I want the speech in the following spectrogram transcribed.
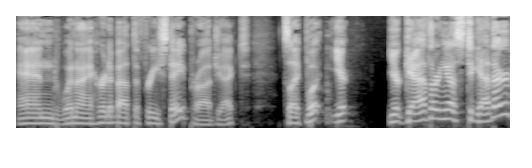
And when I heard about the Free State Project, it's like, what you're you're gathering us together?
